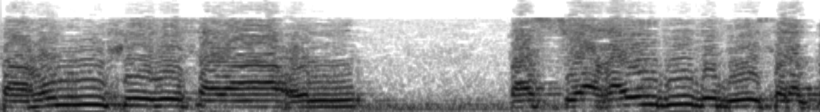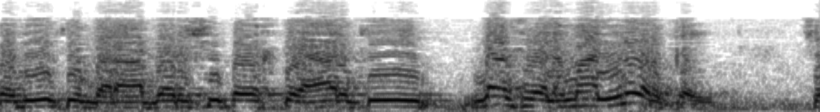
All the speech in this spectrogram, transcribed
فهم فيه سواء پس چې غیبی د دې سره پدې کې برابر شي په اختیار کې دا علماء لور کوي چې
